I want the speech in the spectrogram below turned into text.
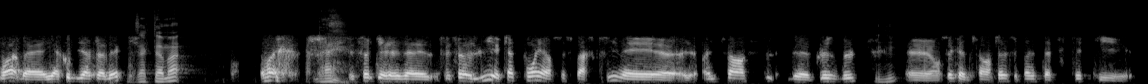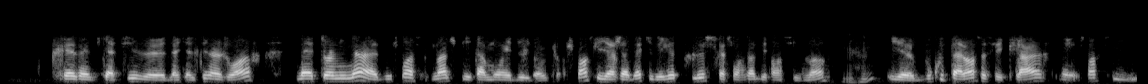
Ouais, ben, Yacoub Bianclodec. Exactement. Ouais. Ben, C'est ça que euh, c'est ça. Lui, il a 4 points en 6 parties, mais euh, un différentiel de plus 2. Mhm. Euh, on sait que le différentiel, c'est pas une statistique qui est très indicative euh, de la qualité d'un joueur. Mais Termina a 10 points en 7 matchs puis il est à moins 2. Donc je pense que Yerjabek est déjà plus responsable défensivement. mhm. Il a beaucoup de talent, ça c'est clair, mais je pense qu'il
